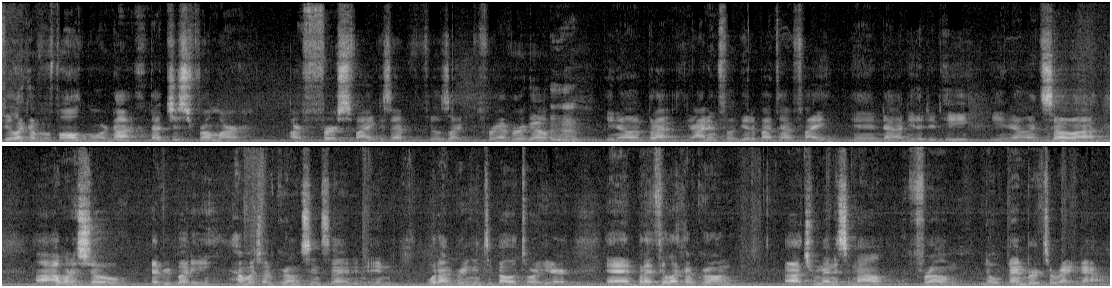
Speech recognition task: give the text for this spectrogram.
feel like I've evolved more. Not not just from our our first fight because that feels like forever ago. Mhm. You know, but I, you know, I didn't feel good about that fight, and uh, neither did he. You know, and so uh, uh, I want to show everybody how much I've grown since then and, and what I'm bringing to Bellator here. And but I feel like I've grown a tremendous amount from November to right now.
